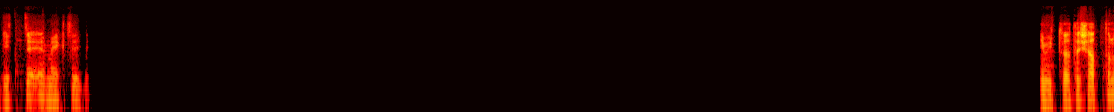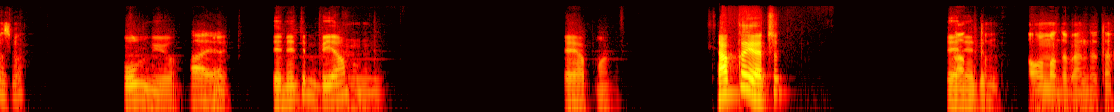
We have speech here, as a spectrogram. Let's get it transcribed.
gitti emekli. Kemikli ateş attınız mı? Olmuyor. Hayır. Evet. Denedim bir ama Hmm. şey yapmadım. Şapkayı atın. Denedim. Attım. Olmadı bende de.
